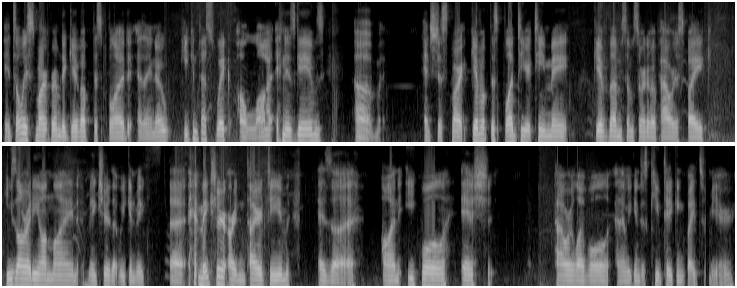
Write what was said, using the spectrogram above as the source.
it's always smart for him to give up this blood, as I know he can test Wick a lot in his games. Um, it's just smart. Give up this blood to your teammate, give them some sort of a power spike. He's already online. Make sure that we can make that. make sure our entire team is uh on equal-ish power level, and then we can just keep taking fights from here.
